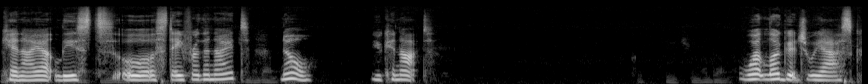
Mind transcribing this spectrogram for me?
Can I at least uh, stay for the night? No, you cannot. What luggage, we ask?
